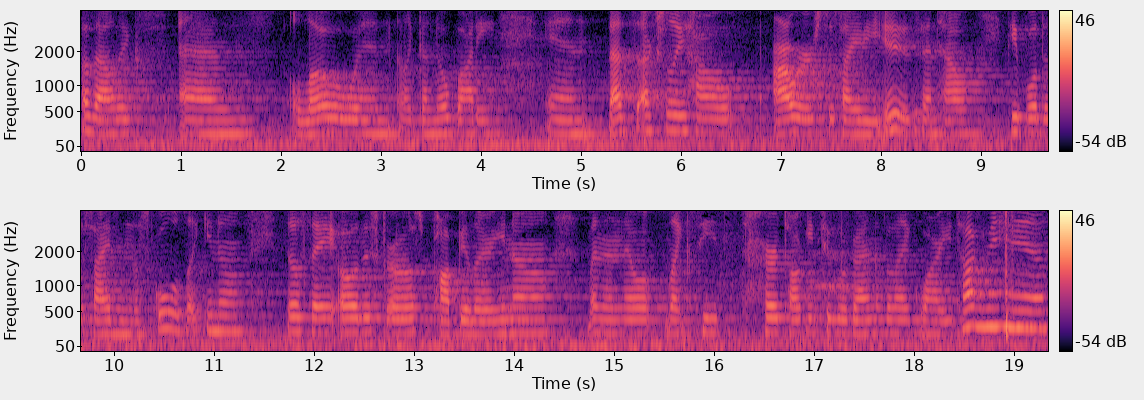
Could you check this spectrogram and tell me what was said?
of Alex as low and like a nobody, and that's actually how our society is and how people decide in the schools like you know they'll say oh this girl's popular you know but then they'll like see her talking to a guy and they'll be like why are you talking to him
